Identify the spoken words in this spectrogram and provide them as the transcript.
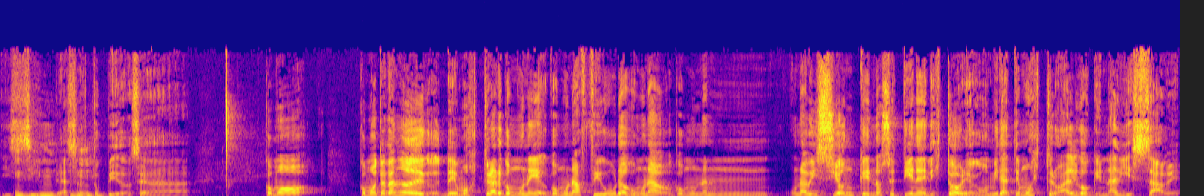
Y sí, pedazo estúpido, o sea. Como. Como tratando de, de mostrar como una, como una figura, como una, como una, una visión que no se tiene de la historia. Como, mira, te muestro algo que nadie sabe.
